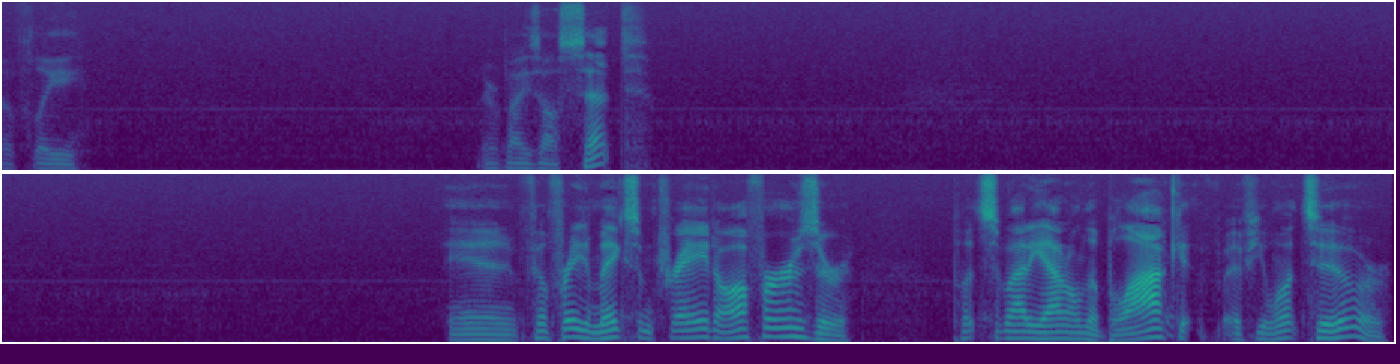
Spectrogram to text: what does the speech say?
Hopefully, everybody's all set. And feel free to make some trade offers or put somebody out on the block if, if you want to, or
